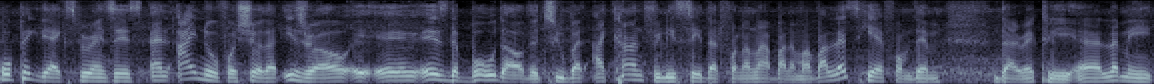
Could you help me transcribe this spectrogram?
we'll pick their experiences. And I know for sure that Israel is the bolder of the two, but I can't really say that for Nana Aba Anamoah. But let's hear from them directly. Uh, let me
